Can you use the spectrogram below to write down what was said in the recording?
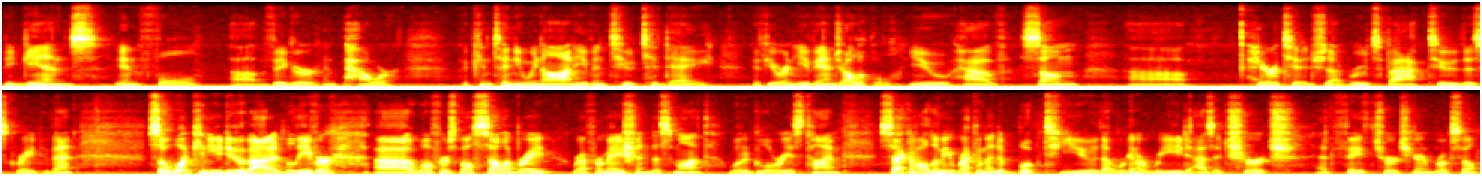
begins in full uh, vigor and power, continuing on even to today. If you're an evangelical, you have some uh, heritage that roots back to this great event. So, what can you do about it, believer? Uh, well, first of all, celebrate Reformation this month. What a glorious time. Second of all, let me recommend a book to you that we're going to read as a church at Faith Church here in Brooksville.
